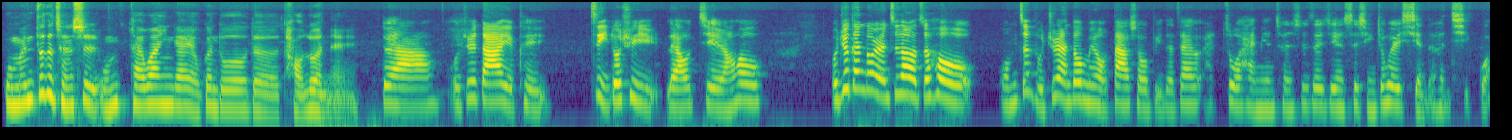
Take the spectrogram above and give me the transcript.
我们这个城市，我们台湾应该有更多的讨论诶。对啊，我觉得大家也可以自己多去了解，然后我觉得更多人知道之后，我们政府居然都没有大手笔的在做海绵城市这件事情，就会显得很奇怪。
